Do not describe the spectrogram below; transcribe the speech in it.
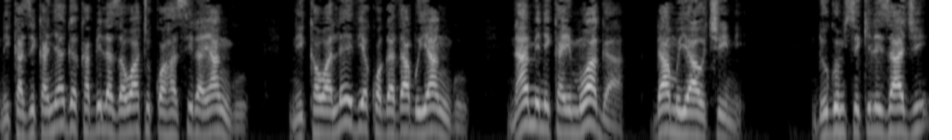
Nikazikanyaga kabila za watu kwa hasira yangu. Nikawalevya kwa ghadhabu yangu nami nikaimwaga damu yao chini ndugu msikilizaji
